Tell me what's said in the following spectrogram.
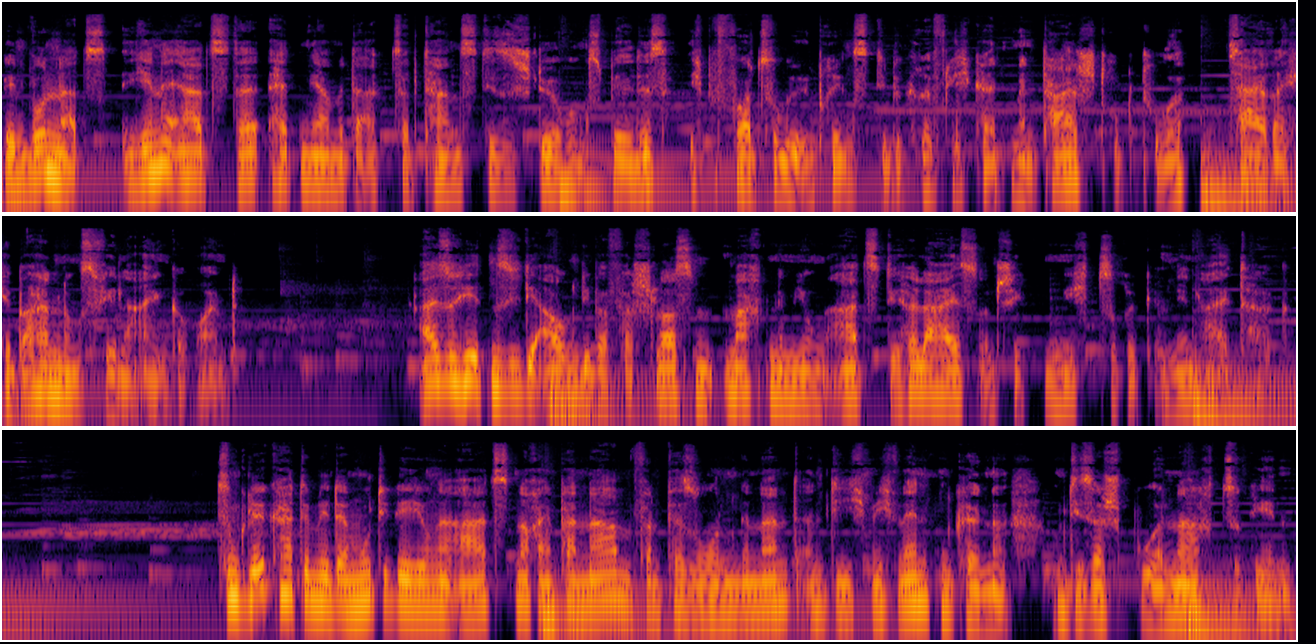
Wen wundert's? Jene Ärzte hätten ja mit der Akzeptanz dieses Störungsbildes, ich bevorzuge übrigens die Begrifflichkeit Mentalstruktur, zahlreiche Behandlungsfehler eingeräumt. Also hielten sie die Augen lieber verschlossen, machten dem jungen Arzt die Hölle heiß und schickten mich zurück in den Alltag. Zum Glück hatte mir der mutige junge Arzt noch ein paar Namen von Personen genannt, an die ich mich wenden könne, um dieser Spur nachzugehen.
